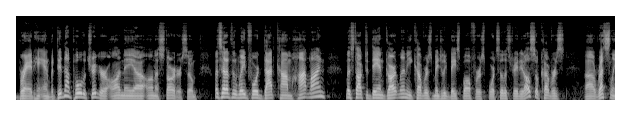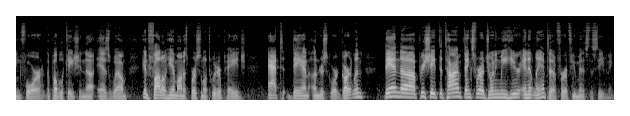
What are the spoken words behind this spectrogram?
Brad Hand, but did not pull the trigger on a on a starter. So let's head out to the WadeFord.com hotline. Let's talk to Dan Gartland. He covers Major League Baseball for Sports Illustrated. Also covers wrestling for the publication as well. You can follow him on his personal Twitter page at Dan underscore Gartland. Dan, uh, appreciate the time. Thanks for uh, joining me here in Atlanta for a few minutes this evening.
